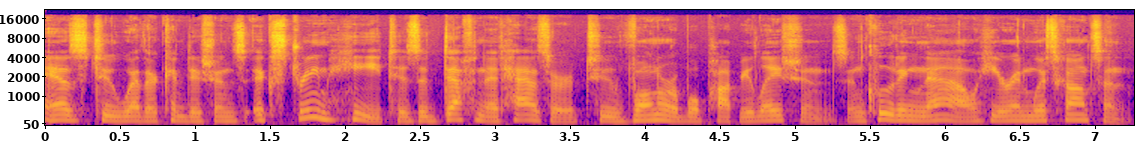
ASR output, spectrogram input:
As to weather conditions, extreme heat is a definite hazard to vulnerable populations, including now here in Wisconsin.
